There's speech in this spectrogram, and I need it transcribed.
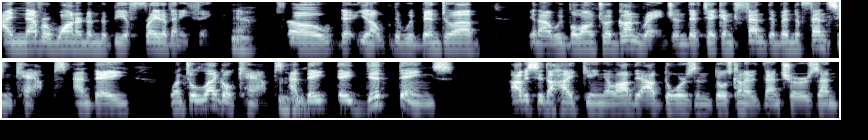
I never wanted them to be afraid of anything. Yeah. So, you know, we've been to a, you know, we belong to a gun range and they've taken, fen- they've been to fencing camps and they went to Lego camps and mm-hmm. they, they did things, obviously the hiking, a lot of the outdoors and those kind of adventures and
